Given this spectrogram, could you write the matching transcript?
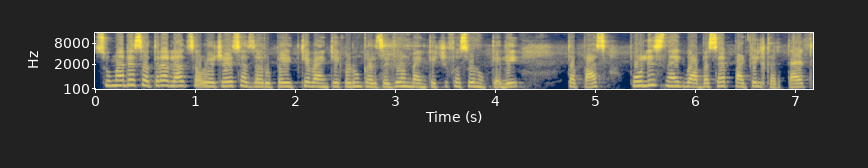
सुमारे सतरा लाख चव्वेचाळीस हजार रुपये इतके बँकेकडून कर्ज घेऊन बँकेची फसवणूक केली. तपास पोलीस नाईक बाबासाहेब पाटील करतायत.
